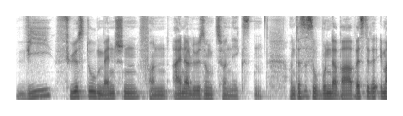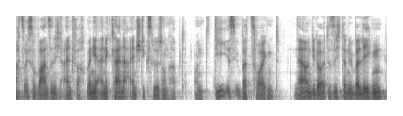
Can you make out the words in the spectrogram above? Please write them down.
wie führst du Menschen von einer Lösung zur nächsten? Und das ist so wunderbar. Weißt du, ihr macht es euch so wahnsinnig einfach, wenn ihr eine kleine Einstiegslösung habt und die ist überzeugend. Ja, und die Leute sich dann überlegen,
